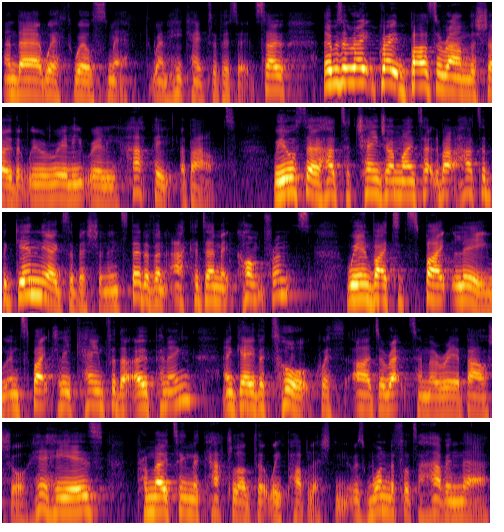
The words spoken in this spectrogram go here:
and they're with Will Smith when he came to visit. So there was a great, great buzz around the show that we were really, really happy about. We also had to change our mindset about how to begin the exhibition. Instead of an academic conference, we invited Spike Lee when Spike Lee came for the opening and gave a talk with our director, Maria Balshaw. Here he is promoting the catalogue that we published, and it was wonderful to have him there.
